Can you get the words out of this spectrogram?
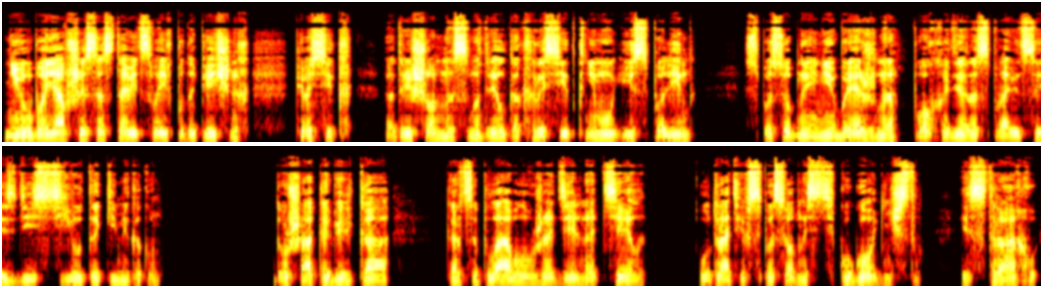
не убоявшись оставить своих подопечных. Песик отрешенно смотрел, как рысит к нему исполин, способный небрежно, походя, расправиться с десятью такими, как он. Душа кобелька, кажется, плавала уже отдельно от тела, утратив способность к угодничеству и страху,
